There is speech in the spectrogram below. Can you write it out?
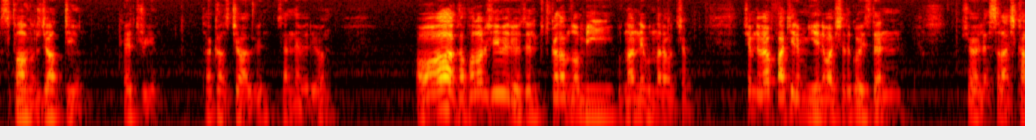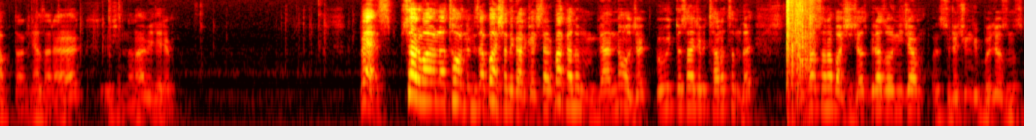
Spawner, Jaddian, Adrian, Takasçı Alvin. Sen ne veriyorsun? Oha kafalar şey veriyor. Özellik küçük adam zombi. Bunlar ne bunlara bakacağım. Şimdi ben fakirim. Yeni başladık o yüzden şöyle slash kaptan yazarak ışınlanabilirim. Ve Survival'a tournamemize başladık arkadaşlar. Bakalım yani ne olacak? Bu video sadece bir tanıtımdı. Ondan sonra başlayacağız. Biraz oynayacağım. Süre çünkü biliyorsunuz.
